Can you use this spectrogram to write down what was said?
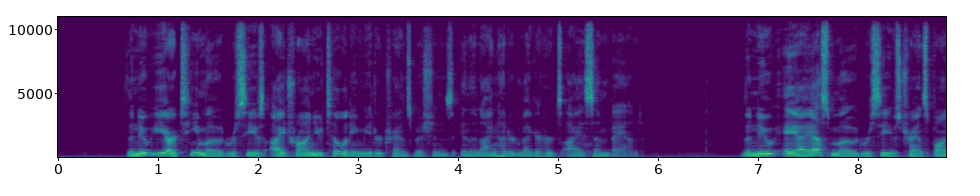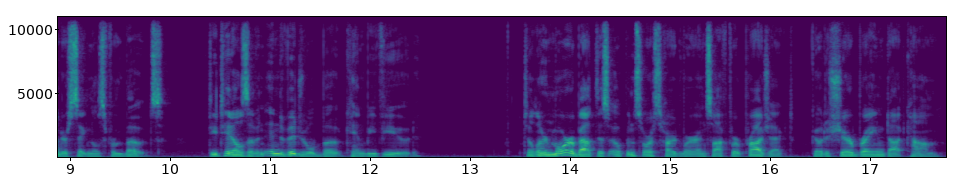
The new ERT mode receives Itron utility meter transmissions in the 900 MHz ISM band. The new AIS mode receives transponder signals from boats. Details of an individual boat can be viewed. To learn more about this open source hardware and software project, go to sharebrained.com.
